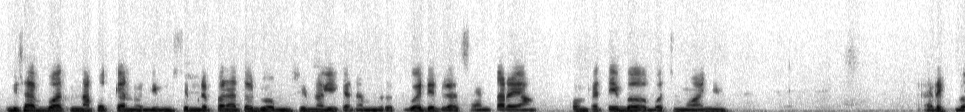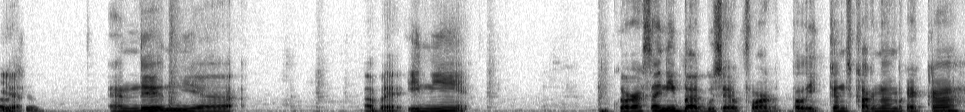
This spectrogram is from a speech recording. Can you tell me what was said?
bisa buat menakutkan loh di musim depan atau dua musim lagi karena menurut gue dia adalah center yang kompatibel buat semuanya. Eric Bledsoe. Yeah. And then ya apa ya, ini gue rasa ini bagus ya for Pelicans karena mereka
